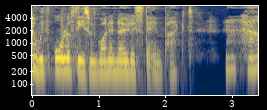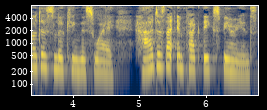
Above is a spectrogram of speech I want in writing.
and with all of these, we want to notice the impact. How does looking this way, how does that impact the experience?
